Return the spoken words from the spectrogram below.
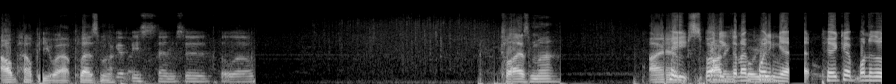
I'll help you out, Plasma. Get these sensors below. Plasma. I am Hey, Bunny, spotting that I'm pointing you. at. Pick up one of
